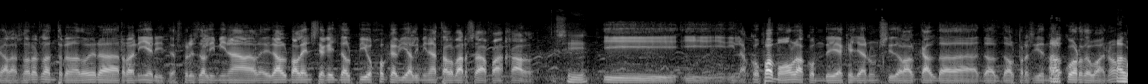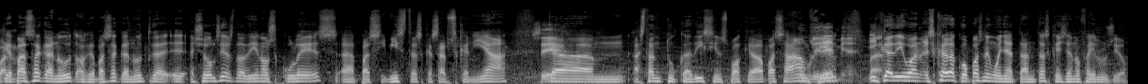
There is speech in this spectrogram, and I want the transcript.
Que aleshores l'entrenador era Ranieri, després d'eliminar, era el València aquell del Piojo que havia eliminat el Barça a Fanjal. Sí. I, i, i la Copa mola, com deia aquell anunci de l'alcalde de, del, del president del El- Córdoba, no? El que passa, Canut, el que passa, Canut, que eh, això els hi has de dir als culers eh, pessimistes, que saps que n'hi ha, Sí. que mm, estan tocadíssims pel que va passar Oblidem, Anfield, eh, va. i que diuen, és que de copes n'hem guanyat tantes que ja no fa il·lusió.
